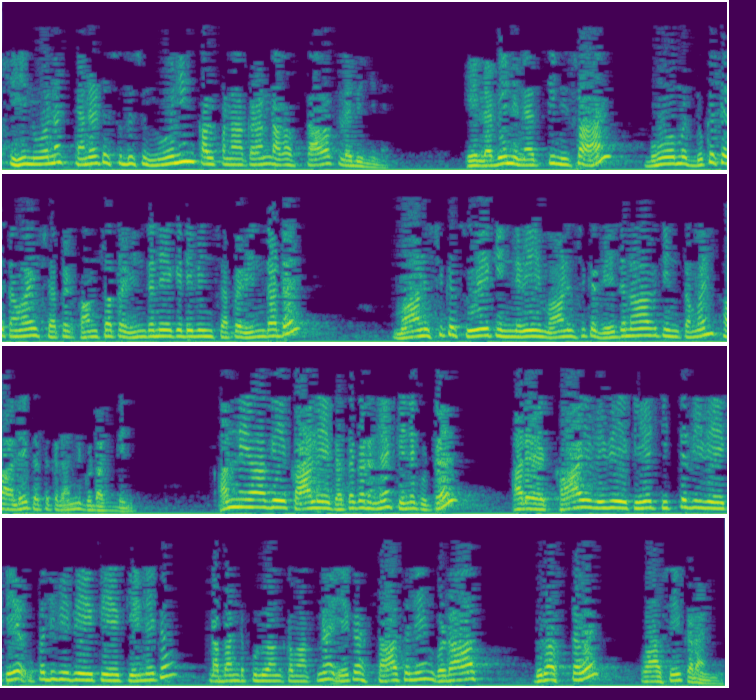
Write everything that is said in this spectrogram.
සිහි නුවණ තැනට සුදුසු නුවණින් කල්පනා කරන්න අවස්ථාවක් ලැබෙන්නේ නැහැ. ඒ ලැබෙන්නේ නැති නිසා බොහොම දුකසේ තමයි සැප කම්සත වින්දනයක දෙමින් සැප වින්දට මානසික සුවයකින් නෙවෙයි මානසික වේදනාවකින් තමයි කාලය ගත කරන්නේ ගොඩක් දෙන්නේ. අන්න ඒ වගේ කාලය ගත කරන කෙනෙකුට අර කාය විවේකයේ චිත්ත විවේකයේ උපදි විවේකයේ කියන එක ලබන්න පුළුවන් කමක් නැහැ. ඒක සාසනයෙන් ගොඩාක් දුරස්තව වාසය කරන්නේ.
